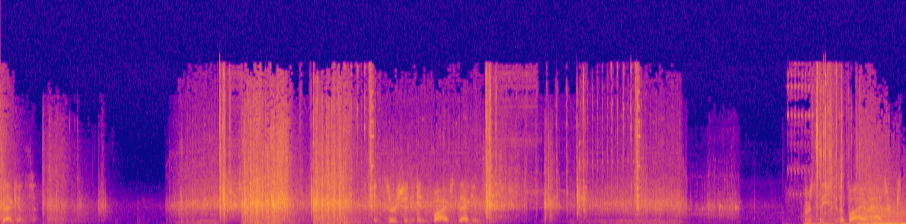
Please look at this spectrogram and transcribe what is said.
seconds. Insertion in 5 seconds. Proceed to the biohazard.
